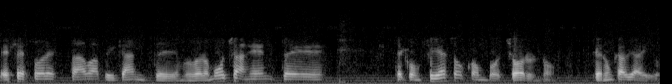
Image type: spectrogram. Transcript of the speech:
ese sol estaba picante, pero mucha gente, te confieso, con bochorno, que nunca había ido.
